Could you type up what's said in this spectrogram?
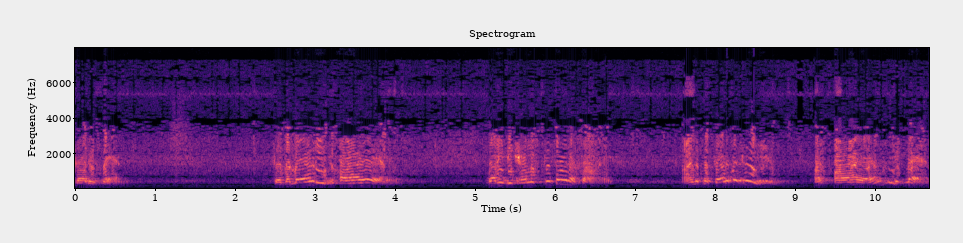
God is man. So the man is I am but he becomes personified. And the personification of I am is man.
